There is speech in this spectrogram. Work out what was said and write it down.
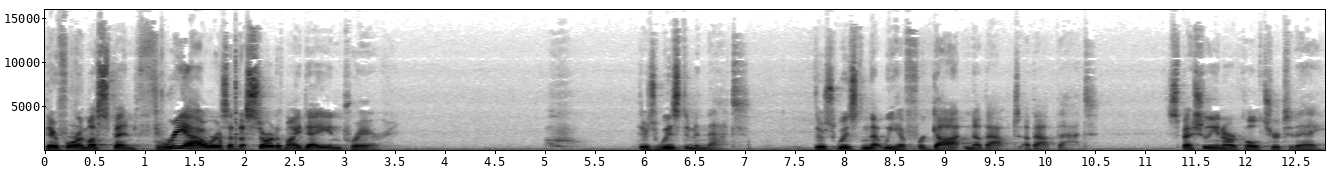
Therefore, I must spend three hours at the start of my day in prayer. There's wisdom in that. There's wisdom that we have forgotten about about that, especially in our culture today.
